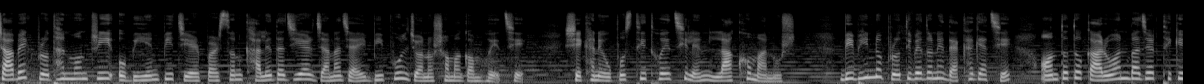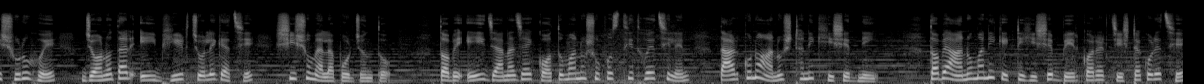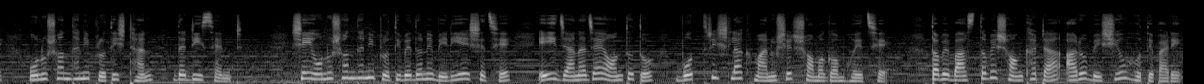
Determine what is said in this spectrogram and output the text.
সাবেক প্রধানমন্ত্রী ও BNP chairperson Khaleda জিয়ার জানাজায় বিপুল জনসমাগম হয়েছে। সেখানে উপস্থিত হয়েছিলেন লাখো মানুষ। বিভিন্ন প্রতিবেদনে দেখা গেছে, অন্তত কারওয়ান বাজার থেকে শুরু হয়ে জনতার এই ভিড় চলে গেছে শিশু মেলা পর্যন্ত। তবে এই জানাজায় কত মানুষ উপস্থিত হয়েছিলেন তার কোনো আনুষ্ঠানিক হিসেব নেই। তবে আনুমানিক একটি হিসেব বের করার চেষ্টা করেছে অনুসন্ধানী প্রতিষ্ঠান দ্য ডিসেন্ট। সেই অনুসন্ধানী প্রতিবেদনে বেরিয়ে এসেছে, এই জানাজায় অন্তত বত্রিশ লাখ মানুষের সমাগম হয়েছে। তবে বাস্তবে সংখ্যাটা আরও বেশিও হতে পারে।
